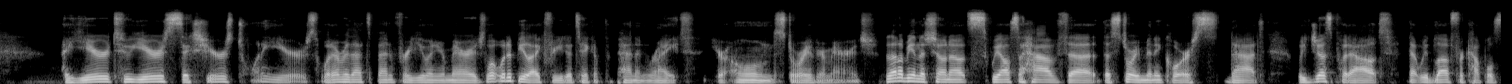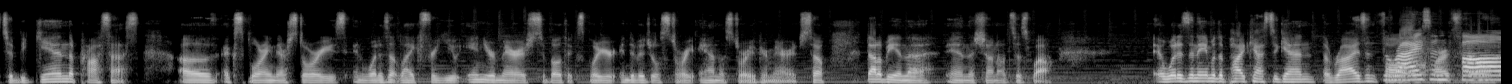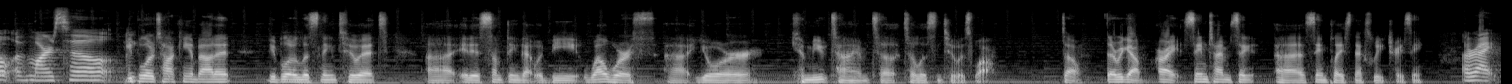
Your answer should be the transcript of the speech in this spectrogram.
a year, two years, six years, 20 years, whatever that's been for you in your marriage, what would it be like for you to take up the pen and write your own story of your marriage? That'll be in the show notes. We also have the, the story mini course that we just put out that we'd love for couples to begin the process of exploring their stories and what is it like for you in your marriage to both explore your individual story and the story of your marriage. So that'll be in the in the show notes as well what is the name of the podcast again? The Rise and Fall. The Rise and Fall Hill. of Mars Hill. People are talking about it. People are listening to it. Uh, it is something that would be well worth uh, your commute time to to listen to as well. So there we go. All right, same time, uh, same place next week, Tracy. All right.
